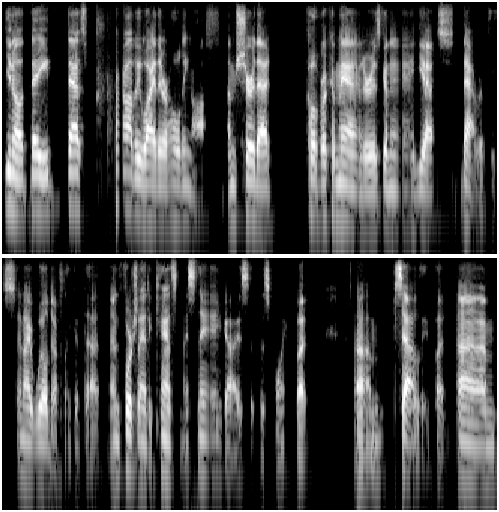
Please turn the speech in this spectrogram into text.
you know, they that's probably why they're holding off. I'm sure that Cobra Commander is going to get that release, and I will definitely get that. Unfortunately, I had to cancel my Snake Eyes at this point, but um, sadly. But um,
